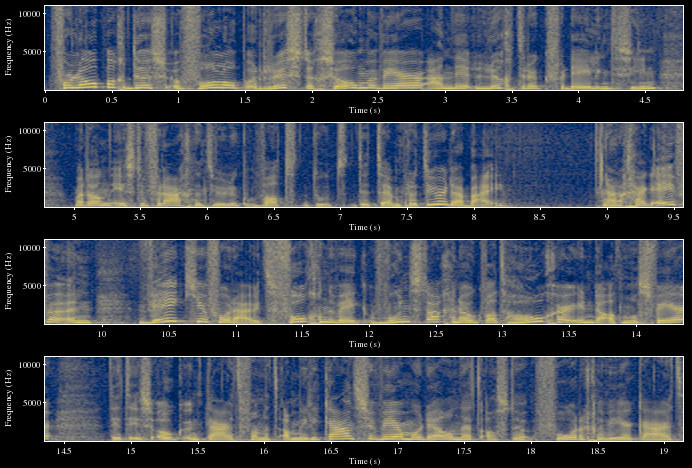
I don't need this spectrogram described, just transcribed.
Voorlopig dus volop rustig zomerweer aan de luchtdrukverdeling te zien. Maar dan is de vraag natuurlijk, wat doet de temperatuur daarbij? Nou, dan ga ik even een weekje vooruit. Volgende week woensdag en ook wat hoger in de atmosfeer. Dit is ook een kaart van het Amerikaanse weermodel, net als de vorige weerkaart.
